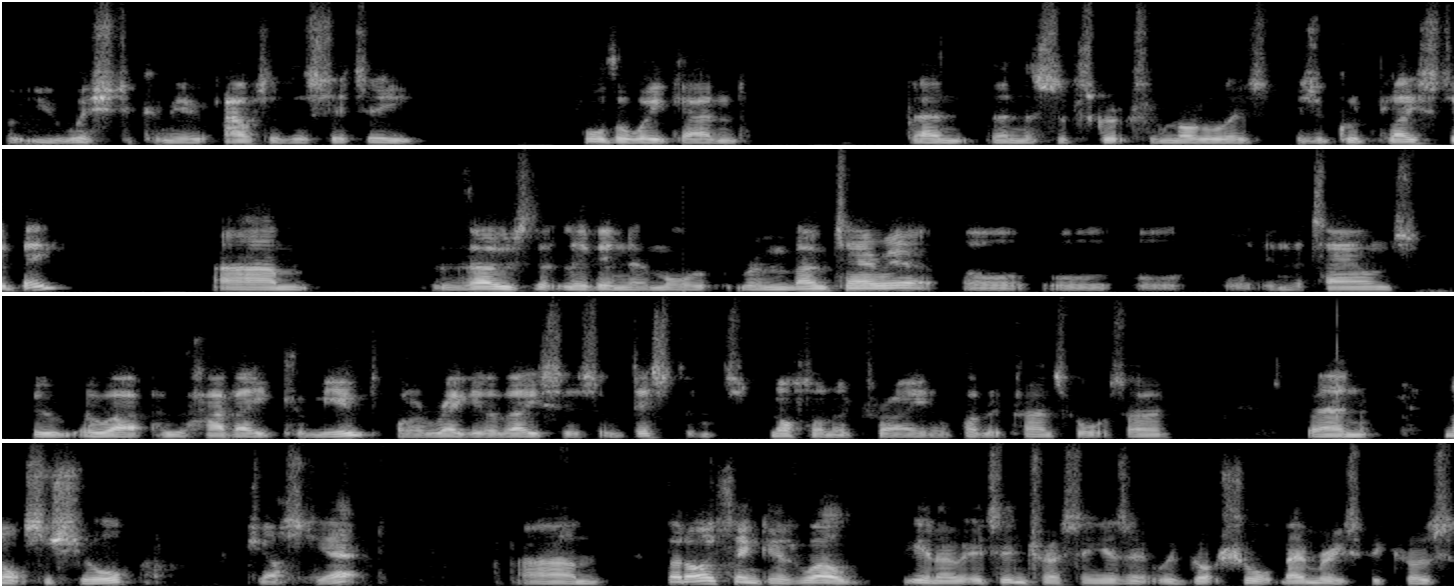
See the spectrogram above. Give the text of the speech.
but you wish to commute out of the city for the weekend, then then the subscription model is is a good place to be. Um, those that live in a more remote area or or, or, or in the towns who who, are, who have a commute on a regular basis of distance, not on a train or public transport zone, then not so sure just yet. Um, but I think as well, you know, it's interesting, isn't it? We've got short memories because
